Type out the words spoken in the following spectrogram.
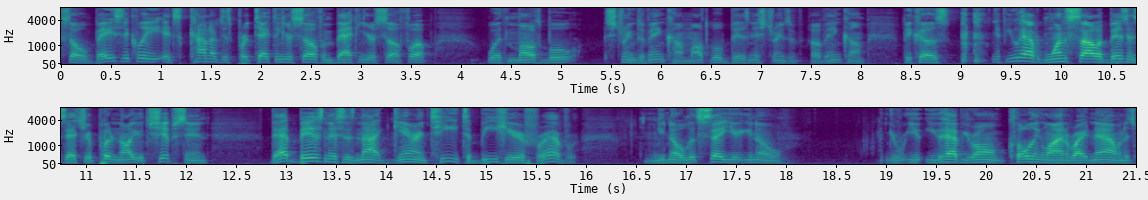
So basically, it's kind of just protecting yourself and backing yourself up with multiple streams of income, multiple business streams of, of income. Because if you have one solid business that you're putting all your chips in, that business is not guaranteed to be here forever. You know, let's say you you know you you, you have your own clothing line right now and it's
